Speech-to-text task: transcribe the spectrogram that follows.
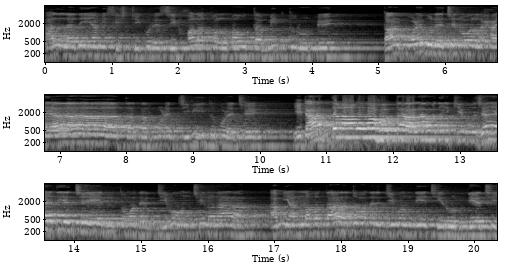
আল্লাহ দিয়ে আমি সৃষ্টি করেছি, খলাকল মাউতা মৃত্যু রূপে। তারপরে বলেছেন ওল হায়াত। তারপরে জীবিত করেছে। এটার দ্বারা আল্লাহ আমাদেরকে বুঝায় দিয়েছেন, তোমাদের জীবন ছিল না। আমি আল্লাহ তাআলা তোমাদের জীবন দিয়েছি, রূপ দিয়েছি।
